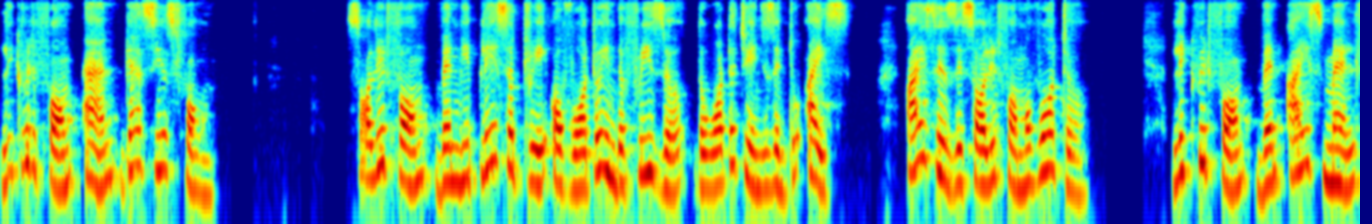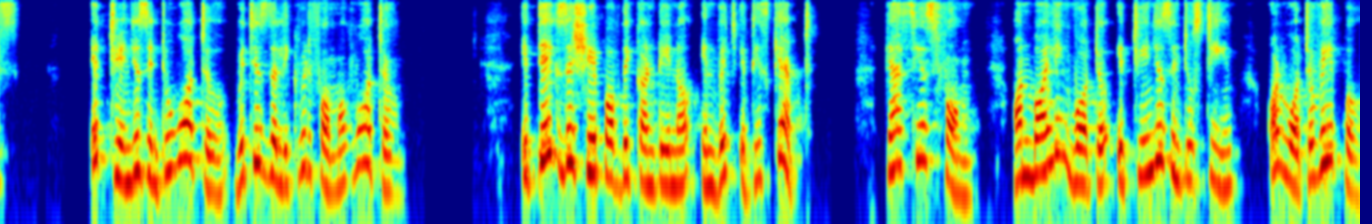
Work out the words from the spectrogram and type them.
liquid form, and gaseous form. Solid form, when we place a tray of water in the freezer, the water changes into ice. Ice is the solid form of water. Liquid form, when ice melts, it changes into water, which is the liquid form of water. It takes the shape of the container in which it is kept. Gaseous form. On boiling water, it changes into steam or water vapor.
